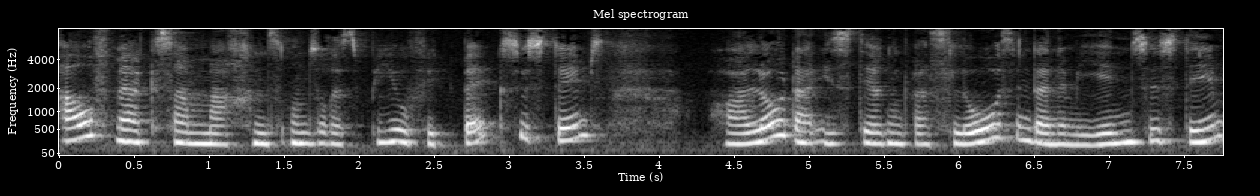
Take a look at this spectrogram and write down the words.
Aufmerksammachens unseres Biofeedback-Systems, hallo, da ist irgendwas los in deinem Yin-System,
